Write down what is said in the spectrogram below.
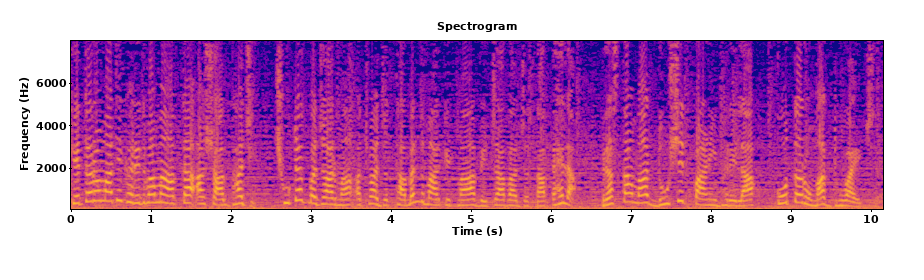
ખેતરોમાંથી ખરીદવામાં આવતા આ શાકભાજી છૂટક બજારમાં અથવા જથ્થાબંધ માર્કેટમાં વેચાવા જતા પહેલા રસ્તામાં દૂષિત પાણી ભરેલા કોતરોમાં ધોવાય છે.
